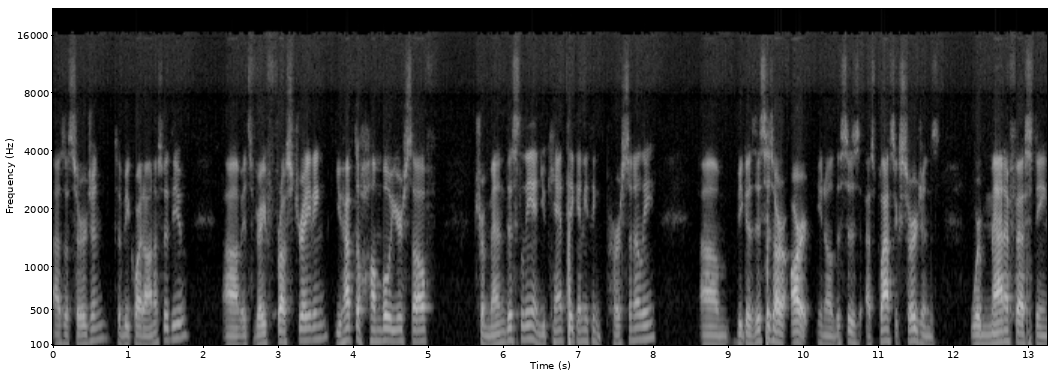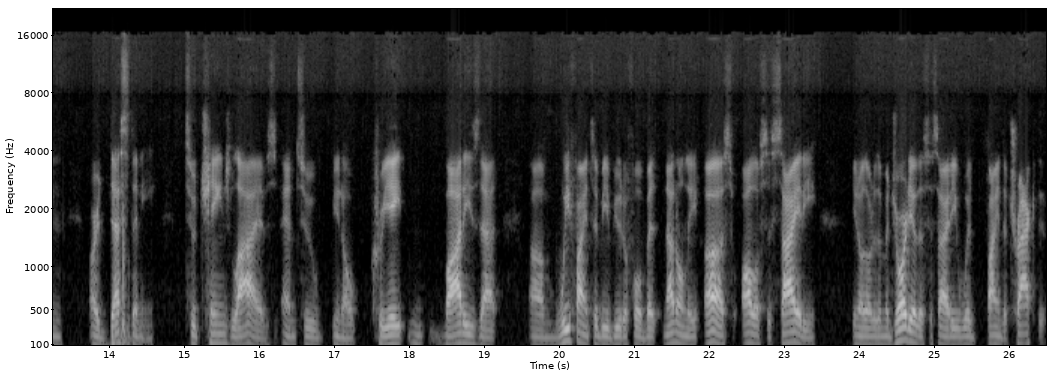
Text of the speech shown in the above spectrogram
as a surgeon, to be quite honest with you. Um, it's very frustrating. You have to humble yourself tremendously, and you can't take anything personally um, because this is our art. You know, this is as plastic surgeons, we're manifesting our destiny to change lives and to you know create bodies that um, we find to be beautiful, but not only us, all of society, you know, or the majority of the society would find attractive.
